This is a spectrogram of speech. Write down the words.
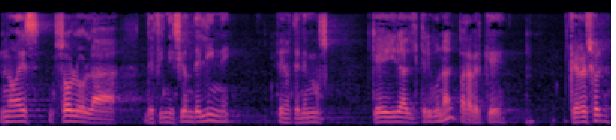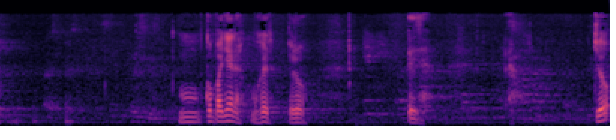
No es solo la definición del INE, pero tenemos que ir al tribunal para ver qué, qué resuelve. Mm, compañera, mujer, pero ella. Yo,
